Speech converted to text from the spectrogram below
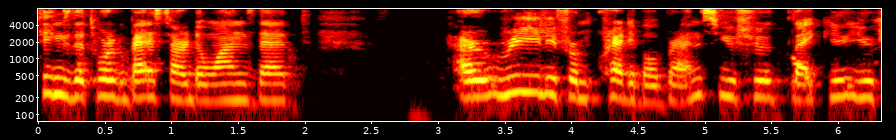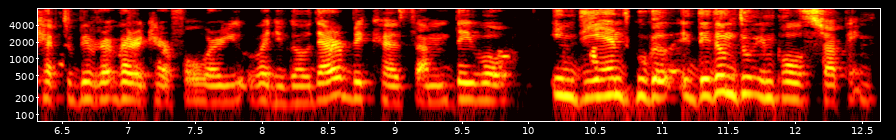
things that work best are the ones that are really from credible brands. You should like you you have to be very careful where you when you go there because um, they will in the end google they don't do impulse shopping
